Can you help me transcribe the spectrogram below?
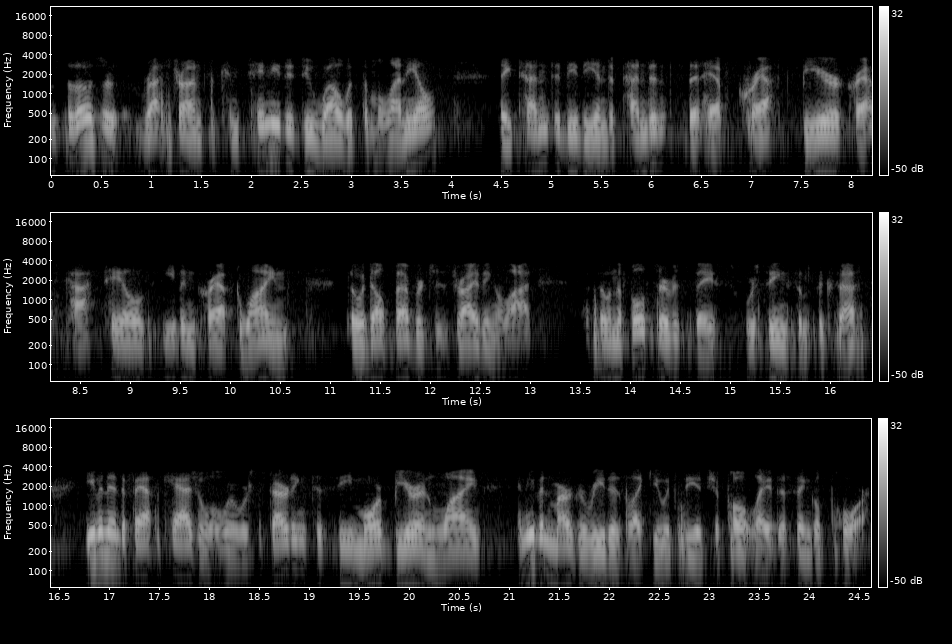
Um, so those are restaurants continue to do well with the millennials. They tend to be the independents that have craft beer, craft cocktails, even craft wines. So adult beverages driving a lot. So in the full service space, we're seeing some success even into fast casual, where we're starting to see more beer and wine and even margaritas like you would see at Chipotle, the single pour.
